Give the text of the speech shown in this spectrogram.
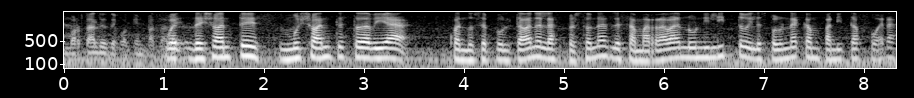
mortales de Joaquín Pardavé. Bueno, de hecho, antes, mucho antes todavía, cuando sepultaban a las personas, les amarraban un hilito y les ponían una campanita afuera.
